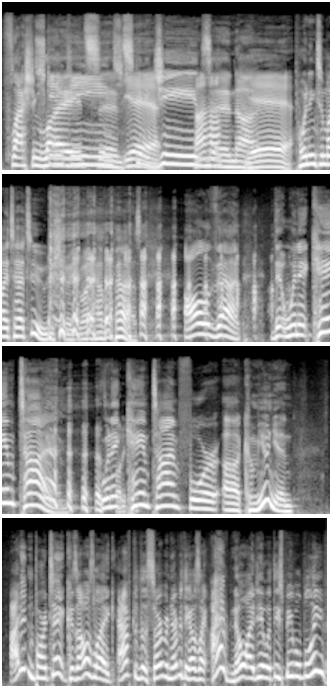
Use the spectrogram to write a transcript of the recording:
flashing Skinny lights jeans, and skinny yeah. jeans Uh-huh. and uh, Yeah. pointing to my tattoo to show you I have a passed. All of that. That when it came time, when it came time for uh, communion, I didn't partake because I was like, after the sermon and everything, I was like, I have no idea what these people believe.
